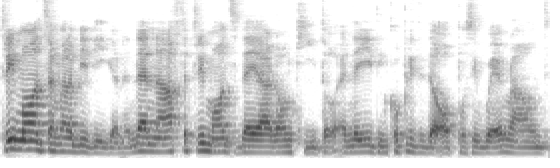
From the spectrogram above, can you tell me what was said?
three months I'm gonna be vegan, and then after three months they are on keto and they eating completely the opposite way around.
